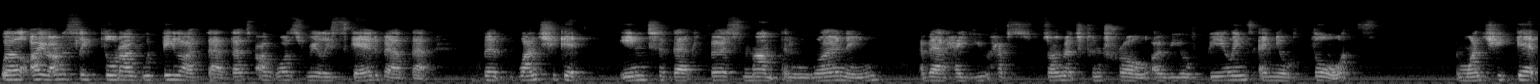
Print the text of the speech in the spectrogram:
Well, I honestly thought I would be like that. That's I was really scared about that. But once you get into that first month and learning about how you have so much control over your feelings and your thoughts, and once you get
